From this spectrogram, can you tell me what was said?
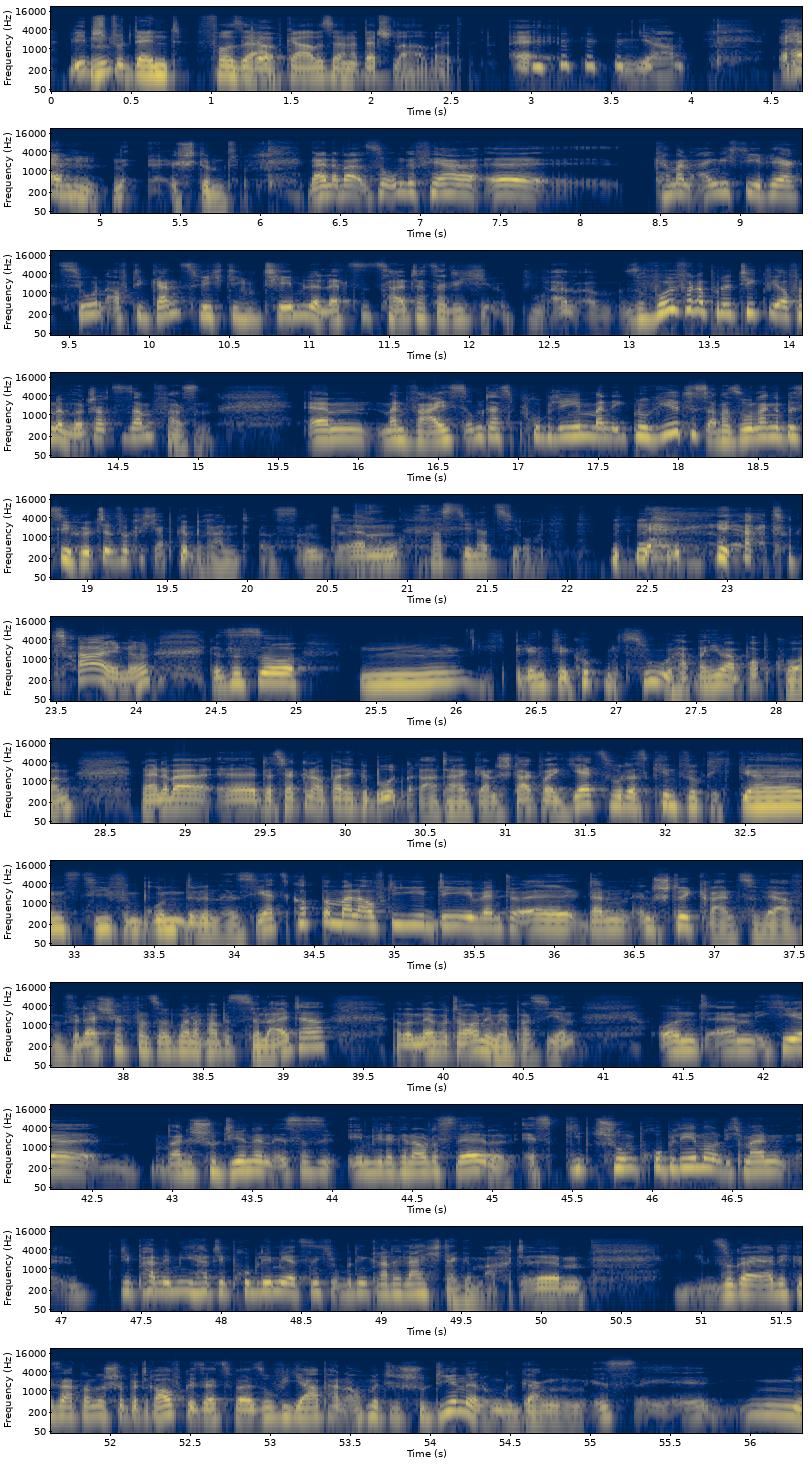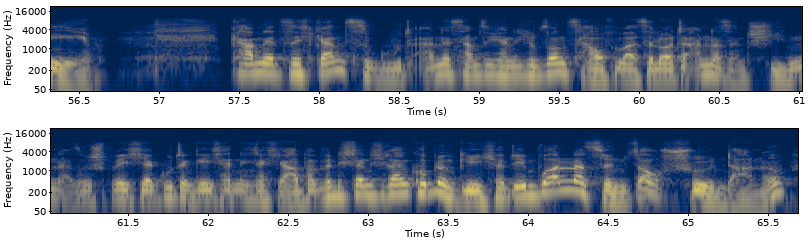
wie ein hm? Student vor der ja. Abgabe seiner Bachelorarbeit. Äh, ja. Ähm, stimmt. Nein, aber so ungefähr äh, kann man eigentlich die Reaktion auf die ganz wichtigen Themen der letzten Zeit tatsächlich äh, sowohl von der Politik wie auch von der Wirtschaft zusammenfassen. Ähm, man weiß um das Problem, man ignoriert es aber so lange, bis die Hütte wirklich abgebrannt ist. Und ähm, Prokrastination. ja, total, ne? Das ist so, hm, ich bringe, wir gucken zu, hat man hier mal Popcorn? Nein, aber äh, das merkt man auch bei der Geburtenrate halt ganz stark, weil jetzt, wo das Kind wirklich ganz tief im Brunnen drin ist, jetzt kommt man mal auf die Idee, eventuell dann einen Strick reinzuwerfen. Vielleicht schafft man es irgendwann noch mal bis zur Leiter, aber mehr wird da auch nicht mehr passieren. Und ähm, hier bei den Studierenden ist es eben wieder genau dasselbe. Es gibt schon Probleme und ich meine, die Pandemie hat die Probleme jetzt nicht unbedingt gerade leichter gemacht. Ähm, sogar ehrlich gesagt noch eine Schippe draufgesetzt, weil so wie Japan auch mit den Studierenden umgegangen ist, äh, nee. Kam jetzt nicht ganz so gut an. Es haben sich ja nicht umsonst haufenweise Leute anders entschieden. Also sprich, ja gut, dann gehe ich halt nicht nach Japan. Wenn ich da nicht reinkomme, dann gehe ich halt eben woanders hin. Ist auch schön da, ne?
